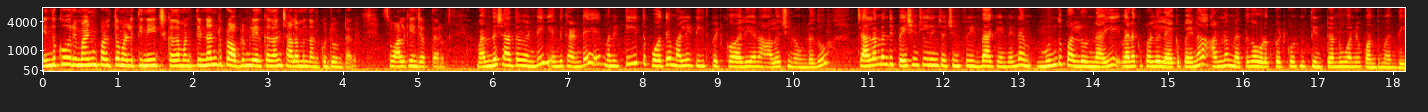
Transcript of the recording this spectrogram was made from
ఎందుకు రిమైనింగ్ పళ్ళతో మళ్ళీ తినేయచ్చు కదా? మనకు తినడానికి ప్రాబ్లం లేదు కదా అని చాలామంది అనుకుంటూ ఉంటారు. సో వాళ్ళకి ఏం చెప్తారు? వంద శాతం అండి. ఎందుకంటే మన టీత్ పోతే మళ్ళీ టీత్ పెట్టుకోవాలి అనే ఆలోచన ఉండదు. చాలామంది పేషెంట్ల నుంచి వచ్చిన ఫీడ్బ్యాక్ ఏంటంటే ముందు పళ్ళు ఉన్నాయి వెనక పళ్ళు లేకపోయినా అన్నం మెత్తగా ఉడకపెట్టుకుంటూ తింటాను అని కొంతమంది.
